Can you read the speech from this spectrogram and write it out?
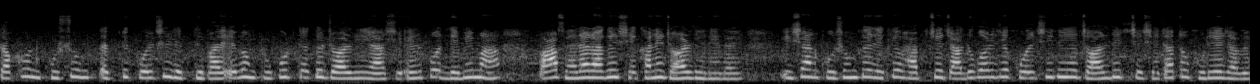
তখন কুসুম একটি কলসি দেখতে পায় এবং পুকুর থেকে জল নিয়ে আসে। এরপর দেবীমা পা ফেলার আগে সেখানে জল ঢেলে দেয়। ঈশান কুসুমকে দেখে ভাবছে, জাদুঘর যে কলসি নিয়ে জল দিচ্ছে, সেটা তো ঘুরিয়ে যাবে।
